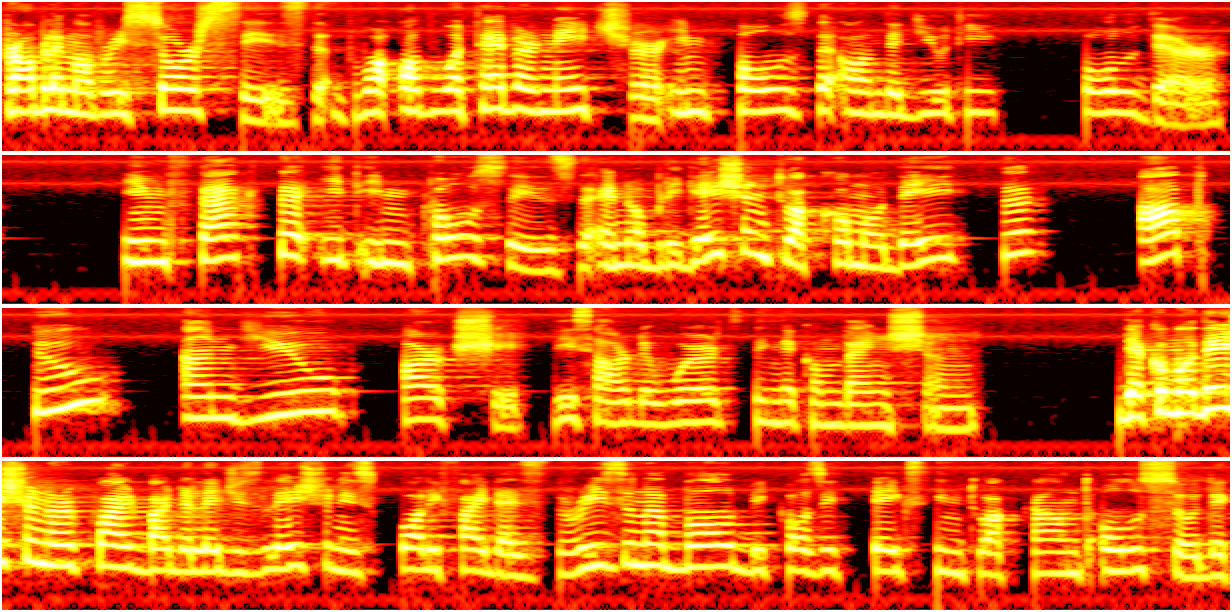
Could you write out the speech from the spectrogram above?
problem of resources of whatever nature imposed on the duty holder. In fact, it imposes an obligation to accommodate up to undue hardship. These are the words in the convention. The accommodation required by the legislation is qualified as reasonable because it takes into account also the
